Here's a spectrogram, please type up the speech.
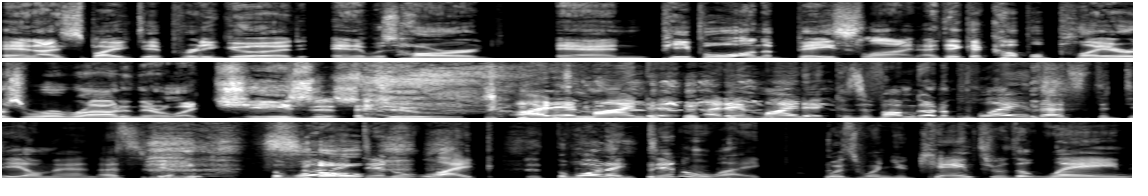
and I spiked it pretty good, and it was hard and people on the baseline. I think a couple players were around and they're like, Jesus, dude. I didn't mind it. I didn't mind it because if I'm going to play, that's the deal, man. That's the deal. The so, one I didn't like, the one I didn't like was when you came through the lane.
